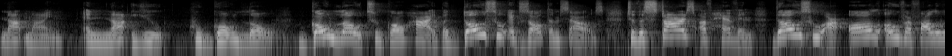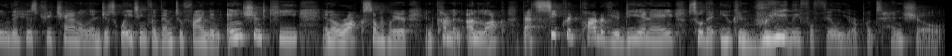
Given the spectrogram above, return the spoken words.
not mine and not you, who go low, go low to go high, but those who exalt themselves to the stars of heaven, those who are all over following the History Channel and just waiting for them to find an ancient key in a rock somewhere and come and unlock that secret part of your DNA so that you can really fulfill your potential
